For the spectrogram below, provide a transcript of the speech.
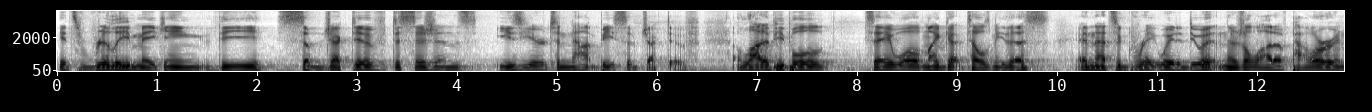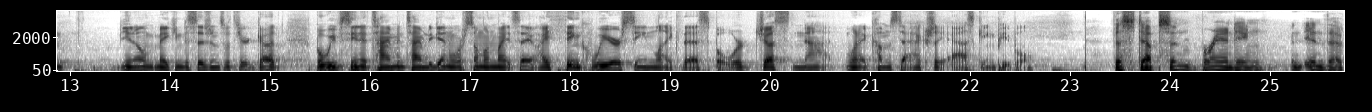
it's really making the subjective decisions easier to not be subjective. A lot of people say, "Well, my gut tells me this." And that's a great way to do it. And there's a lot of power in you know making decisions with your gut. But we've seen it time and time again where someone might say, "I think we are seen like this, but we're just not." When it comes to actually asking people, the steps in branding in, the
